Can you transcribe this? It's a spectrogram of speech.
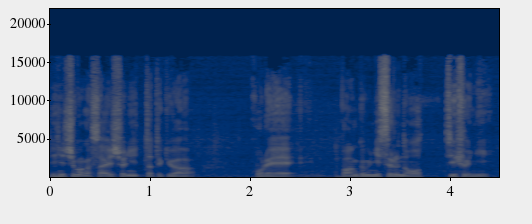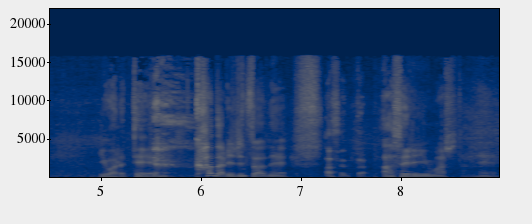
で編集マンが最初に言った時は「これ番組にするの?」っていうふうに言われて かなり実はね 焦った焦りましたね、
